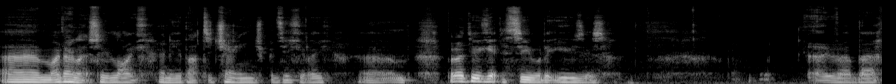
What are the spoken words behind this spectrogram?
Um, I don't actually like any of that to change particularly, um, but I do get to see what it uses over the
